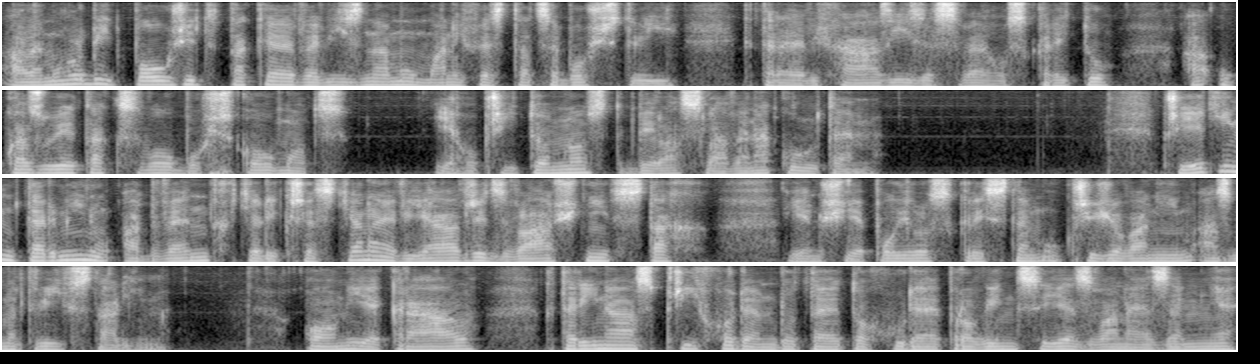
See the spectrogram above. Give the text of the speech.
ale mohl být použit také ve významu manifestace božství, které vychází ze svého skrytu a ukazuje tak svou božskou moc. Jeho přítomnost byla slavena kultem. Přijetím termínu advent chtěli křesťané vyjádřit zvláštní vztah, jenž je pojil s Kristem ukřižovaným a zmrtvých vstalým. On je král, který nás příchodem do této chudé provincie zvané země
